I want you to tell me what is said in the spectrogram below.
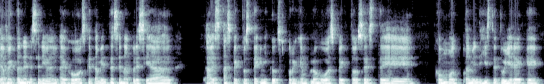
te afectan en ese nivel, hay juegos que también te hacen apreciar as- aspectos técnicos, por ejemplo, o aspectos, este, como también dijiste tú, Yere, que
